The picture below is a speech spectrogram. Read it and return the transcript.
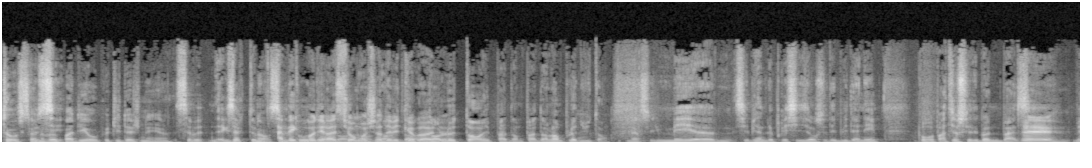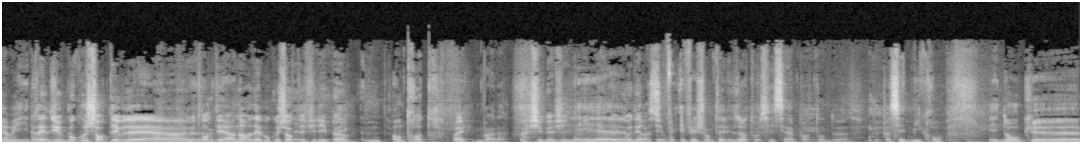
Tôt, ça ne veut pas dire au petit déjeuner. hein. Ça veut- exactement. Non. Avec modération, dans- mon cher David dans- Cobold. Dans le temps et pas dans, pas dans l'emploi du temps. Merci. Mais euh, c'est bien de le préciser en ce début d'année pour repartir sur les bonnes bases. Eh, Mais oui, vous avez dû beaucoup chanter, vous avez euh, Je- 31 ans, vous avez beaucoup chanté, Philippe. hein. Entre autres. Oui. Voilà. J'imagine, Et, avec euh, modération. et fait- et fait chanter les autres aussi, c'est important de, de passer le micro. Et donc, euh,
